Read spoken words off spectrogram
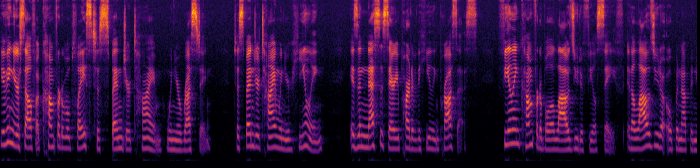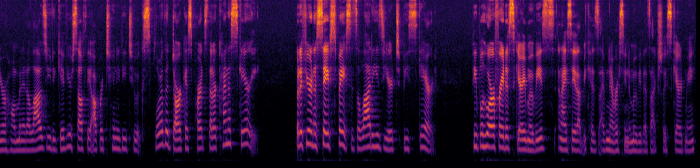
Giving yourself a comfortable place to spend your time when you're resting, to spend your time when you're healing, is a necessary part of the healing process. Feeling comfortable allows you to feel safe. It allows you to open up in your home and it allows you to give yourself the opportunity to explore the darkest parts that are kind of scary. But if you're in a safe space, it's a lot easier to be scared. People who are afraid of scary movies, and I say that because I've never seen a movie that's actually scared me.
